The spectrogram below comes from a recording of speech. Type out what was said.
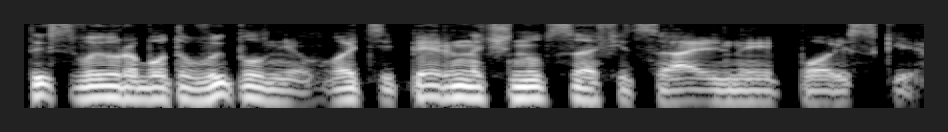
Ты свою работу выполнил, а теперь начнутся официальные поиски».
